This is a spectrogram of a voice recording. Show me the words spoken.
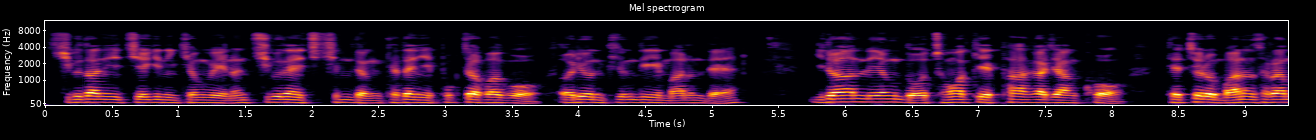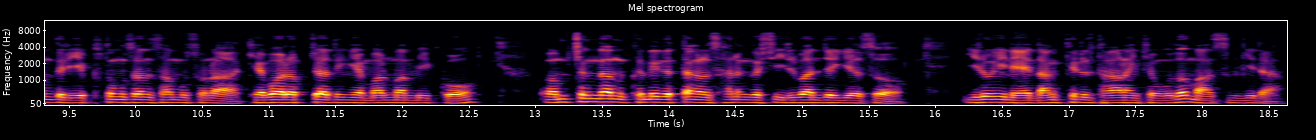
지구단위 지역인 경우에는 지구단위 지침 등 대단히 복잡하고 어려운 규정 등이 많은데 이러한 내용도 정확히 파악하지 않고 대체로 많은 사람들이 부동산 사무소나 개발업자 등의 말만 믿고 엄청난 금액의 땅을 사는 것이 일반적이어서 이로 인해 낭패를 당하는 경우도 많습니다.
